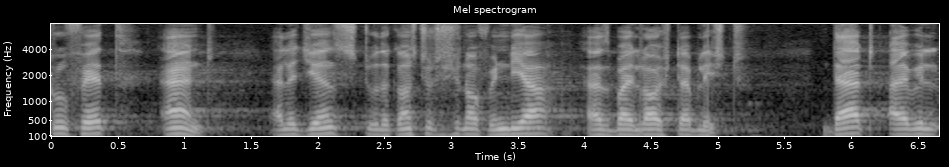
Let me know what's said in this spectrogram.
true faith and allegiance to the Constitution of India as by law established, that I will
